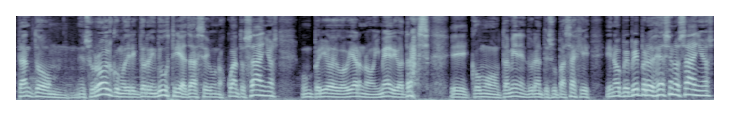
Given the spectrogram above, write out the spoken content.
tanto en su rol como director de industria ya hace unos cuantos años, un periodo de gobierno y medio atrás, eh, como también durante su pasaje en OPP, pero desde hace unos años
